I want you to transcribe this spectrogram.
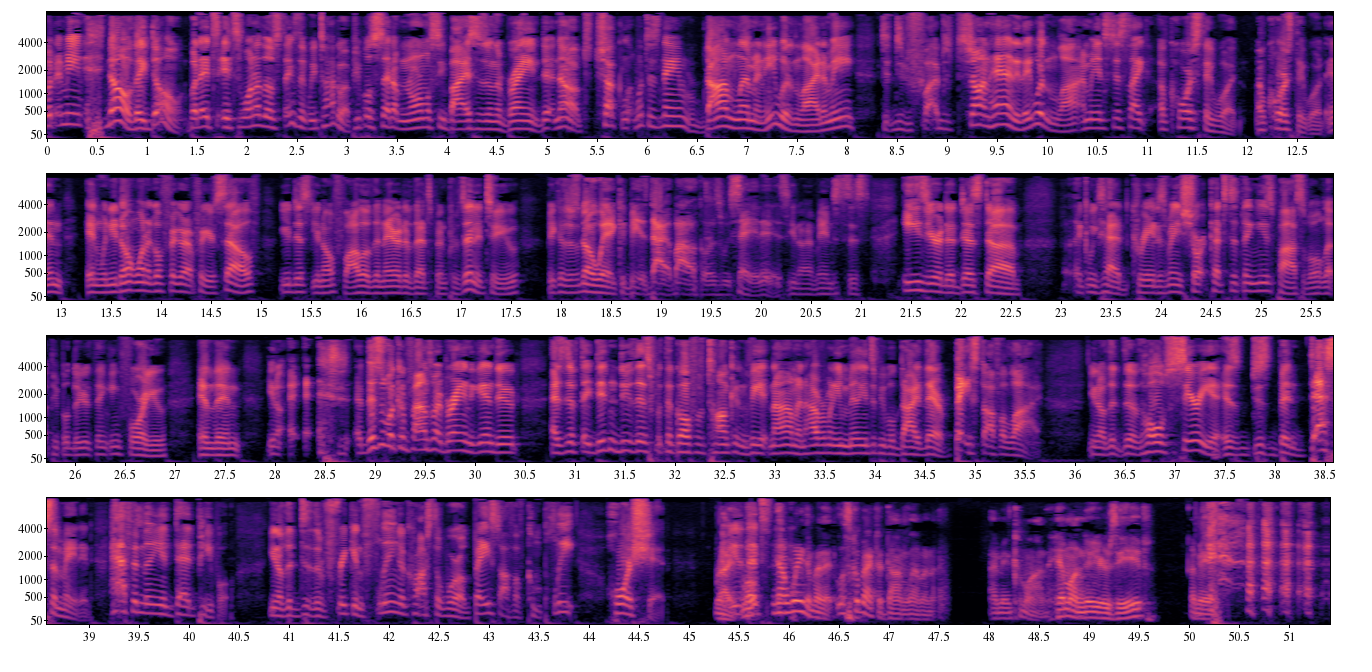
But I mean, no, they don't. But it's it's one of those things that we talk about. People set up normalcy biases in their brain. No, Chuck, what's his name? Don Lemon. He wouldn't lie to me. F- Sean Hannity. They wouldn't lie. I mean, it's just like, of course they would. Of course they would. And and when you don't want to go figure out for yourself, you just you know follow the narrative that's been presented to you because there's no way it could be as diabolical as we say it is. You know what I mean? It's just easier to just. Uh, like we had, create as many shortcuts to thinking as possible. Let people do your thinking for you, and then you know, this is what confounds my brain again, dude. As if they didn't do this with the Gulf of Tonkin and Vietnam, and however many millions of people died there, based off a lie. You know, the the whole Syria has just been decimated, half a million dead people. You know, the the freaking fleeing across the world based off of complete horseshit. Right. Yeah, Well, that's- now wait a minute. Let's go back to Don Lemon. I mean, come on, him on New Year's Eve. I mean,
